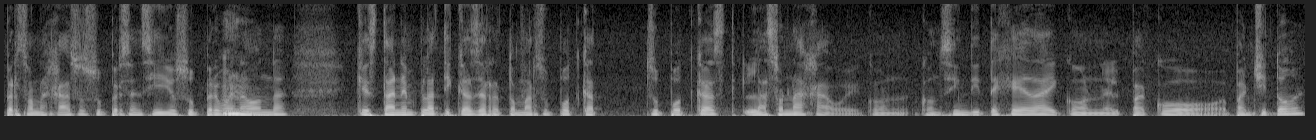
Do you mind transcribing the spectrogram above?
personajazo súper sencillo, súper buena onda. Que están en pláticas de retomar su podcast, su podcast La Sonaja, güey. Con, con Cindy Tejeda y con el Paco Panchito, güey.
